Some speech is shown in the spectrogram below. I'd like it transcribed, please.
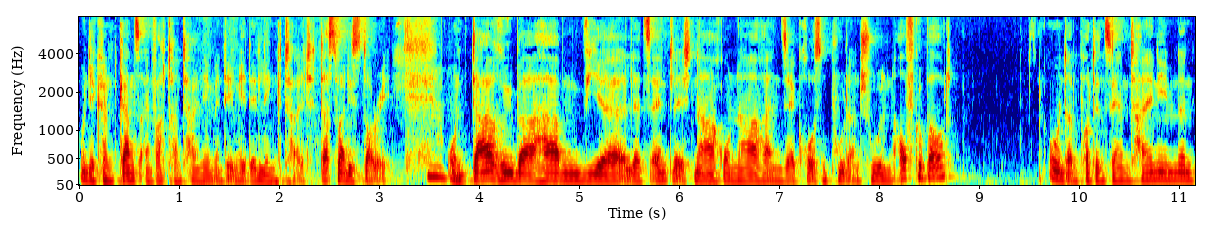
und ihr könnt ganz einfach daran teilnehmen, indem ihr den Link teilt. Das war die Story. Mhm. Und darüber haben wir letztendlich nach und nach einen sehr großen Pool an Schulen aufgebaut und an potenziellen Teilnehmenden,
